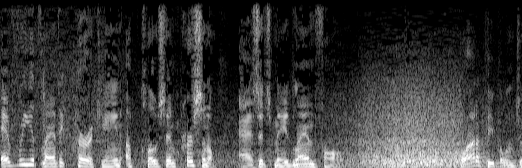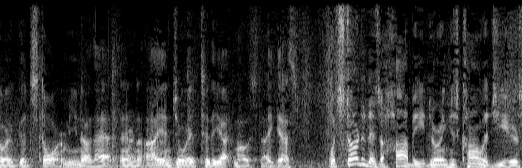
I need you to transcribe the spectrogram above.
every Atlantic hurricane up close and personal as it's made landfall. A lot of people enjoy a good storm, you know that, and I enjoy it to the utmost, I guess. What started as a hobby during his college years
